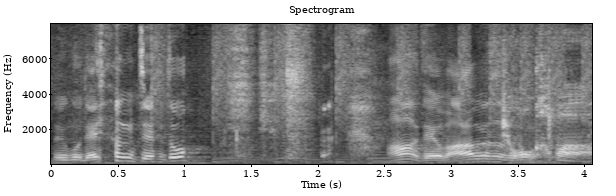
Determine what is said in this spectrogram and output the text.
그리고 내장재도 아 내가 말하면서 병원 가봐.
